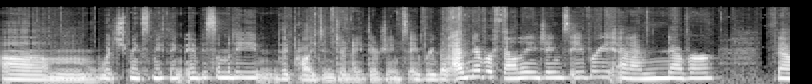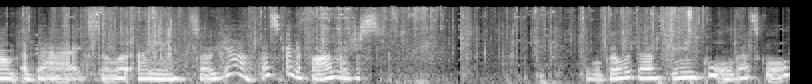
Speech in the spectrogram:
um, which makes me think maybe somebody, they probably didn't donate their James Avery, but I've never found any James Avery, and I've never found a bag. So, I mean, so yeah, that's kind of fun. I just, we'll go with that as being cool. That's cool.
